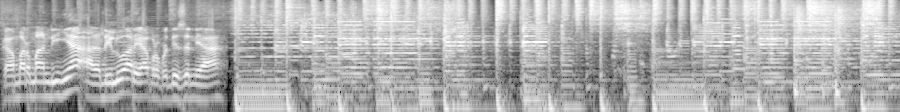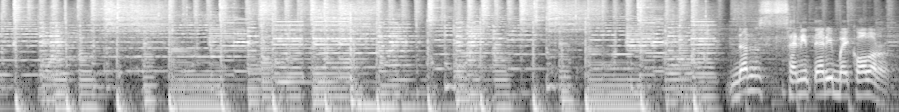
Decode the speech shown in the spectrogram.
Kamar mandinya ada di luar ya, propertizen ya. Dan sanitary by color.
